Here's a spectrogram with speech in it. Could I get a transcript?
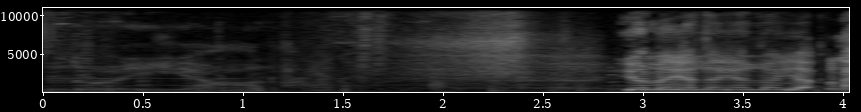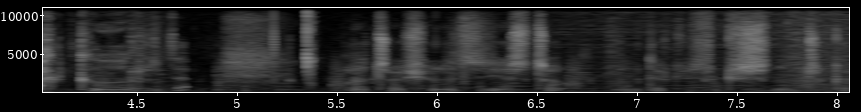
No. Jala, jala, jala, jala, kurde. A trzeba się lecieć jeszcze. Mam takie skrzyneczkę.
